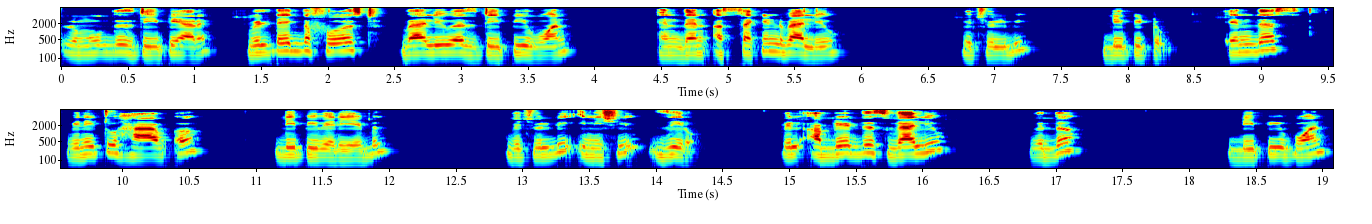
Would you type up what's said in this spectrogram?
remove this DP array. We'll take the first value as DP1 and then a second value which will be dp2 in this we need to have a dp variable which will be initially 0 we'll update this value with the dp1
